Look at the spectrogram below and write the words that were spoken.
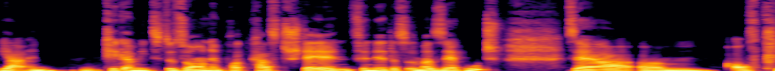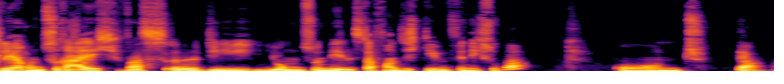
ja, in Kicker Meets the Zone im Podcast stellen. Finde das immer sehr gut sehr ähm, aufklärungsreich, was äh, die Jungs und Mädels davon sich geben, finde ich super. Und ja.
